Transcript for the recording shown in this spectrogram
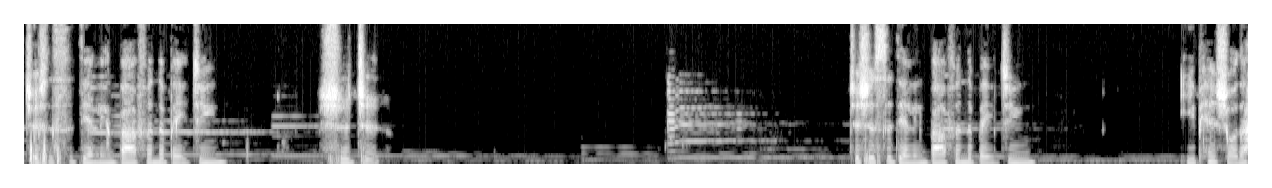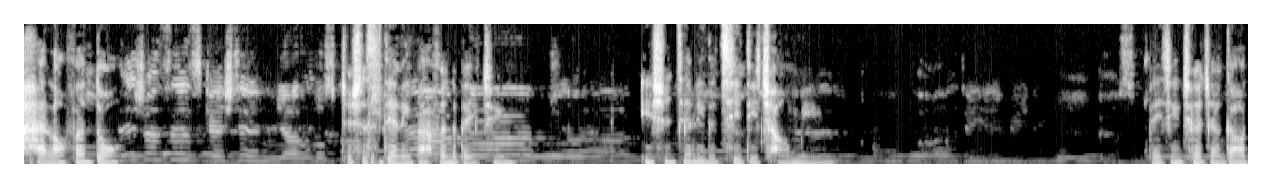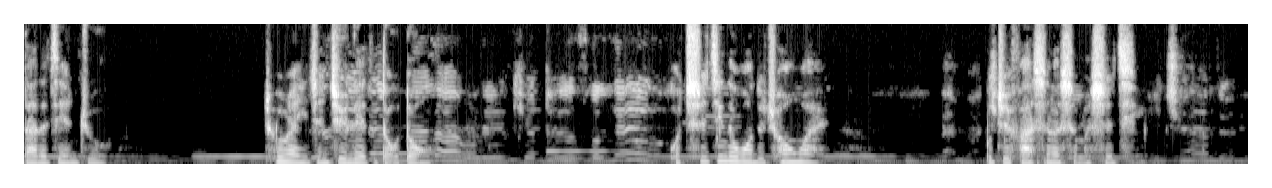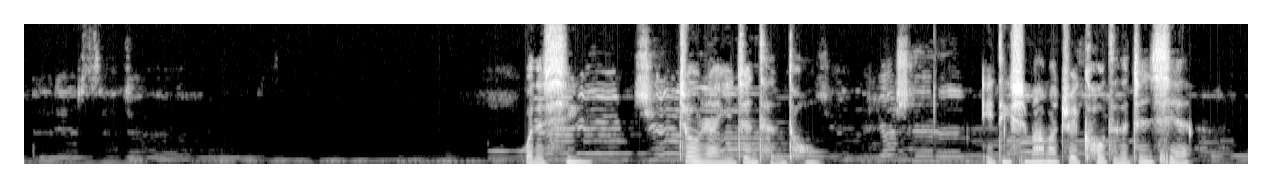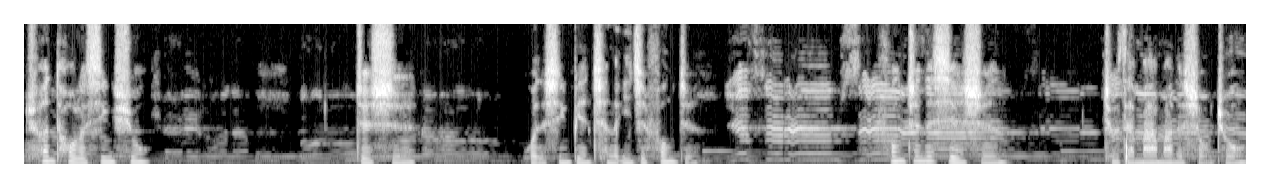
这是四点零八分的北京，食指。这是四点零八分的北京，一片手的海浪翻动。这是四点零八分的北京，一声尖利的汽笛长鸣。北京车站高大的建筑突然一阵剧烈的抖动。我吃惊的望着窗外，不知发生了什么事情。我的心骤然一阵疼痛，一定是妈妈坠扣子的针线穿透了心胸。这时，我的心变成了一只风筝，风筝的线绳。就在妈妈的手中，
